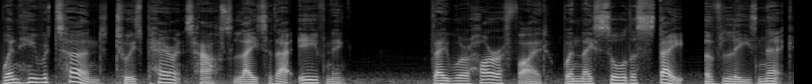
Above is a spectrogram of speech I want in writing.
When he returned to his parents' house later that evening, they were horrified when they saw the state of Lee's neck.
